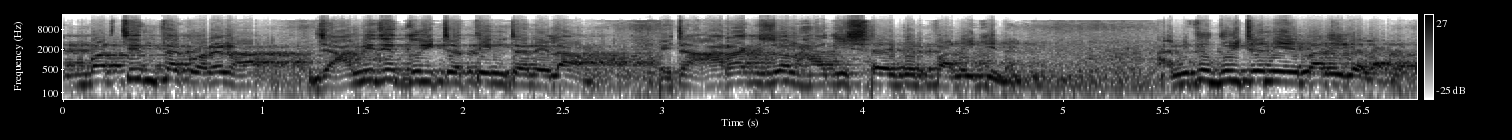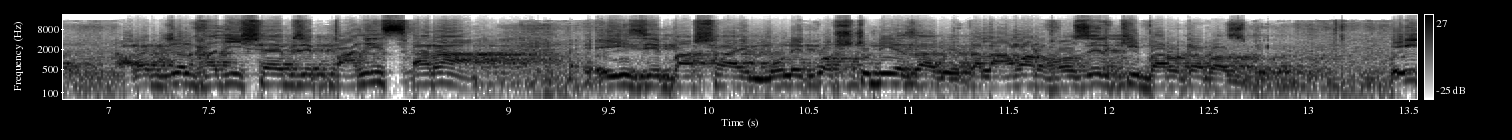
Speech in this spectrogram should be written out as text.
একবার চিন্তা করে না যে আমি যে দুইটা, তিনটা নিলাম, এটা আর একজন হাজি সাহেবের পানি কিনা? আমি তো দুইটা নিয়ে বাড়ি গেলাম। আরেকজন হাজি সাহেব যে পানি ছাড়া এই যে বাসায় মনে কষ্ট নিয়ে যাবে, তাহলে আমার হজের কি বারোটা বাজবে? এই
